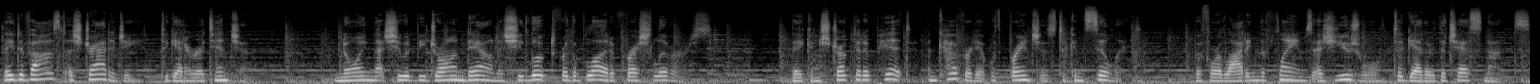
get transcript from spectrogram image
They devised a strategy to get her attention, knowing that she would be drawn down as she looked for the blood of fresh livers. They constructed a pit and covered it with branches to conceal it, before lighting the flames as usual to gather the chestnuts.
